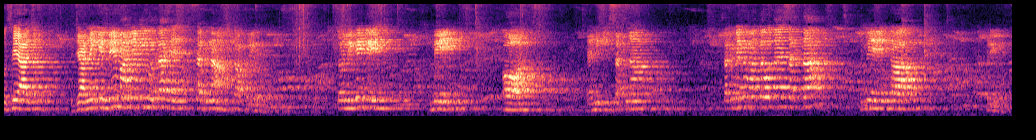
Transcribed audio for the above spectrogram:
उसे आज जानेंगे में माने भी होता है सगना का प्रयोग। तो लिखेंगे में और, यानी कि सकना सकने का मतलब होता है सकता में का प्रयोग।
